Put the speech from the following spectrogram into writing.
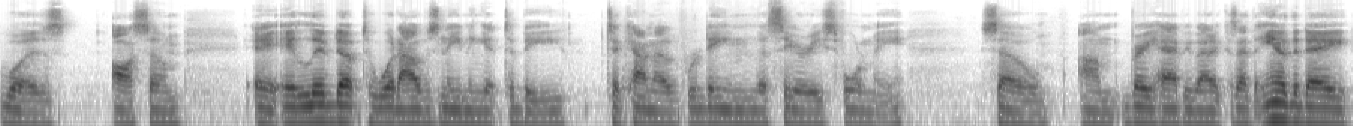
was awesome. It, it lived up to what I was needing it to be to kind of redeem the series for me. So, I'm very happy about it because at the end of the day,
